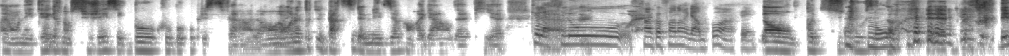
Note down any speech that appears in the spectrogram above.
intègre nos sujets, c'est beaucoup, beaucoup plus différent. On, a toute une partie de médias qu'on regarde. Puis, euh, que la euh, philo francophone ne regarde pas, en fait. Non, pas du tout. mais,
